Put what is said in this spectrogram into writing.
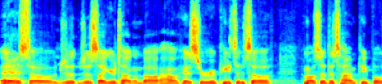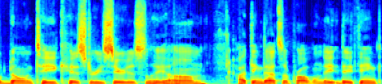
And yeah, so, just, just like you're talking about how history repeats itself, most of the time people don't take history seriously. Um, I think that's a problem. They they think,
